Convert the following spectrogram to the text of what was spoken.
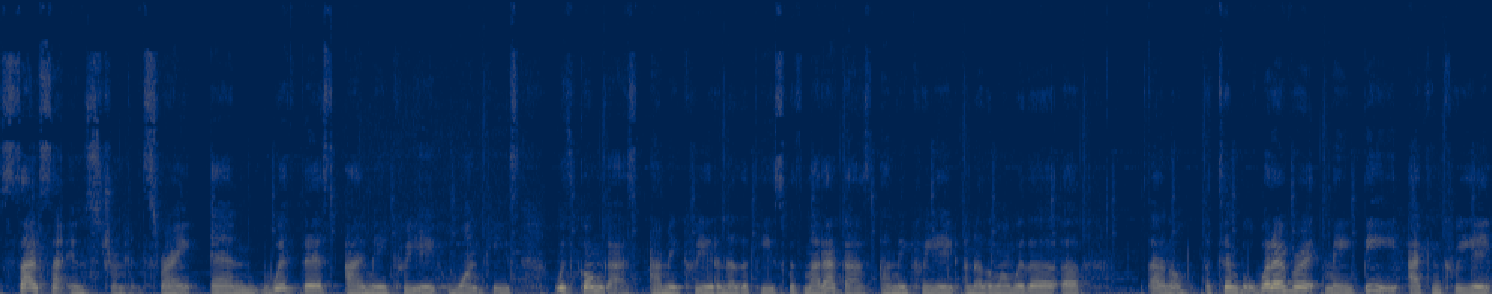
salsa instruments, right? And with this, I may create one piece with congas. I may create another piece with maracas. I may create another one with a, a I don't know, a timbre, whatever it may be, I can create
